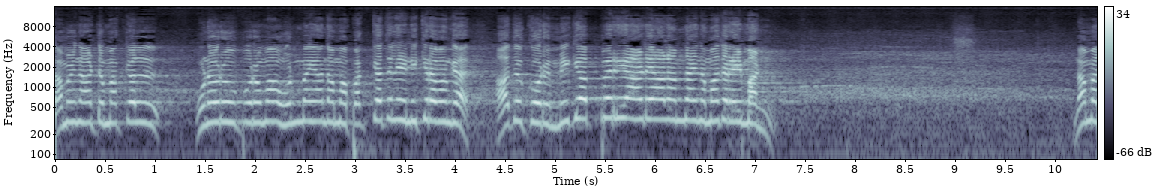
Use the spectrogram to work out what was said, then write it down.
தமிழ்நாட்டு மக்கள் உணர்வுபூர்வமா உண்மையா நம்ம பக்கத்திலே நிக்கிறவங்க அதுக்கு ஒரு மிகப்பெரிய அடையாளம் தான் இந்த மதுரை மண். நம்ம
